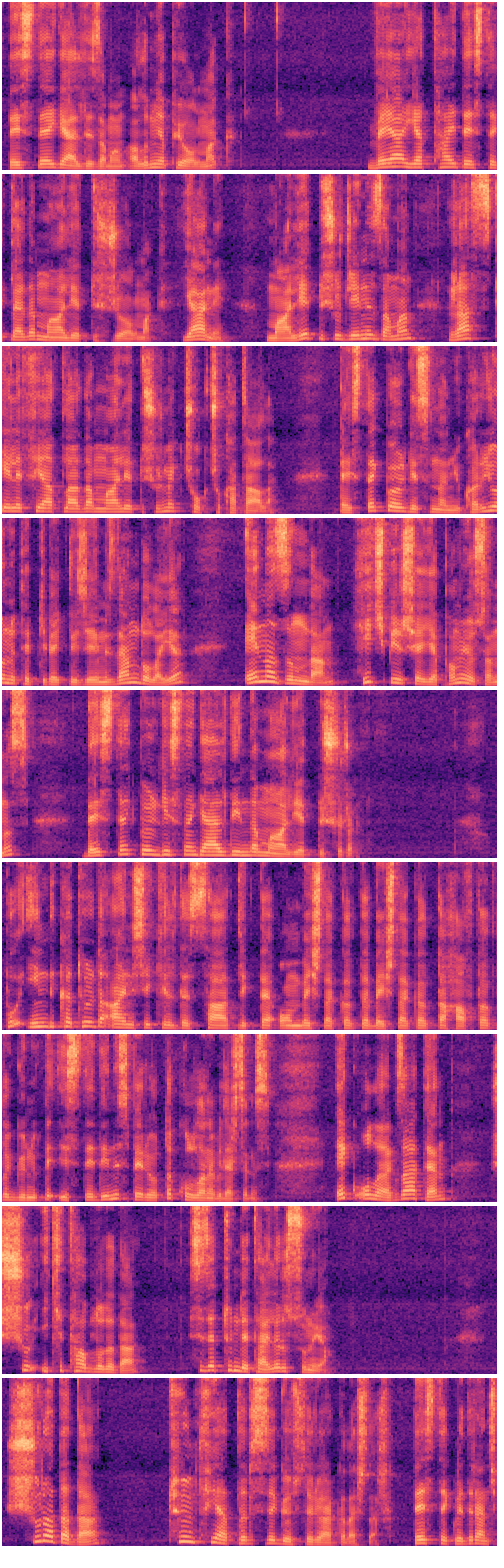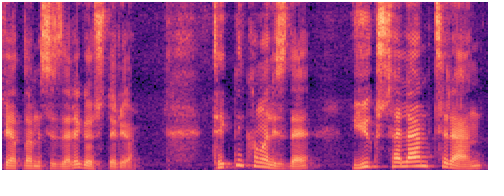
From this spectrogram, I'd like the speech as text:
desteğe geldiği zaman alım yapıyor olmak veya yatay desteklerde maliyet düşürüyor olmak. Yani maliyet düşüreceğiniz zaman rastgele fiyatlardan maliyet düşürmek çok çok hatalı. Destek bölgesinden yukarı yönlü tepki bekleyeceğimizden dolayı en azından hiçbir şey yapamıyorsanız destek bölgesine geldiğinde maliyet düşürün. Bu indikatör de aynı şekilde saatlikte, 15 dakikalıkta, 5 dakikalıkta, haftalıkta, günlükte istediğiniz periyotta kullanabilirsiniz. Ek olarak zaten şu iki tabloda da size tüm detayları sunuyor. Şurada da tüm fiyatları size gösteriyor arkadaşlar. Destek ve direnç fiyatlarını sizlere gösteriyor. Teknik analizde yükselen trend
